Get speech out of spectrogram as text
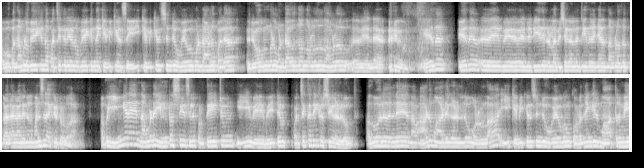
അപ്പോൾ നമ്മൾ ഉപയോഗിക്കുന്ന പച്ചക്കറികൾ ഉപയോഗിക്കുന്ന കെമിക്കൽസ് ഈ കെമിക്കൽസിന്റെ ഉപയോഗം കൊണ്ടാണ് പല രോഗങ്ങളും ഉണ്ടാകുന്നത് എന്നുള്ളത് നമ്മൾ പിന്നെ ഏത് ഏത് രീതിയിലുള്ള വിശകലനം ചെയ്തു കഴിഞ്ഞാൽ നമ്മളത് കാലാകാലങ്ങൾ മനസ്സിലാക്കിയിട്ടുള്ളതാണ്. അപ്പൊ ഇങ്ങനെ നമ്മുടെ ഇൻഡസ്ട്രീസിൽ പ്രത്യേകിച്ചും ഈ വെജിറ്റബിൾ പച്ചക്കറി കൃഷികളിലും അതുപോലെ തന്നെ ആടുമാടുകളിലും ഉള്ള ഈ കെമിക്കൽസിന്റെ ഉപയോഗം കുറഞ്ഞെങ്കിൽ മാത്രമേ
